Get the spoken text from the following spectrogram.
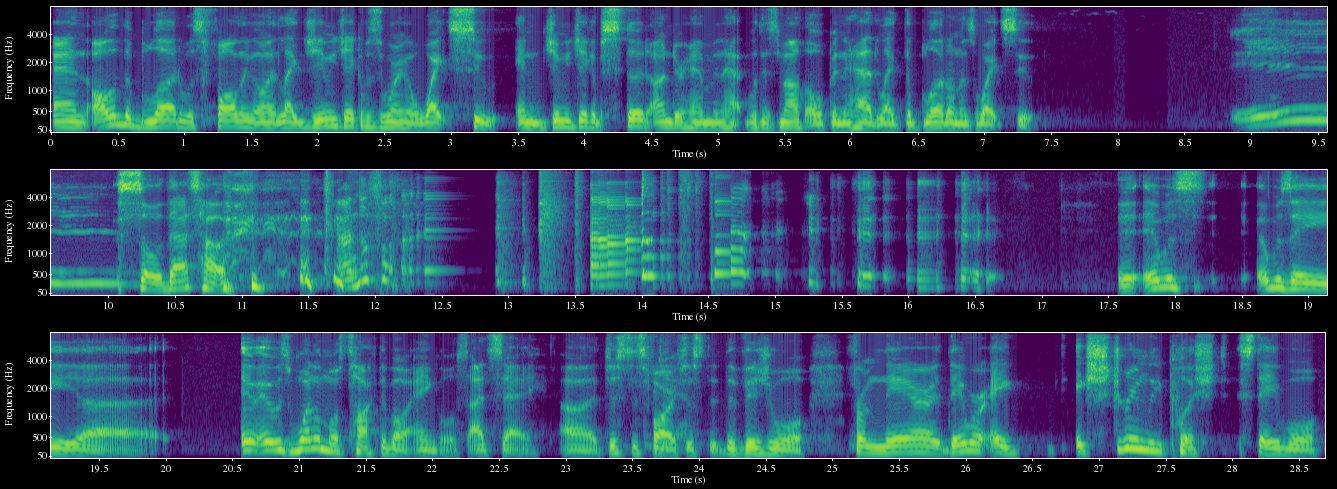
and all of the blood was falling on. Like Jimmy Jacobs was wearing a white suit, and Jimmy Jacobs stood under him and had, with his mouth open and had like the blood on his white suit. So that's how. kind of fun. Kind of it, it, was it was a uh, it, it, was one of the most talked about angles, I'd say. Uh, just as far yeah. as just the, the, visual. From there, they were a extremely pushed stable.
